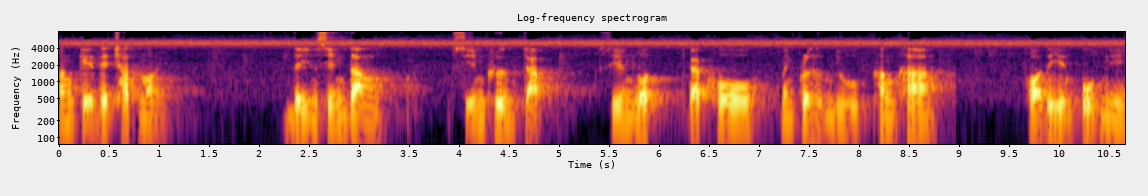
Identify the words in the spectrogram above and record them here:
สังเกตได้ชัดหน่อย ได้ยินเสียงดัง เสียงเครื่องจักร เสียงรถแบ็คโฮมันกระหึ่มอยู่ข้างๆ พอได้ยินปุ๊บนี่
